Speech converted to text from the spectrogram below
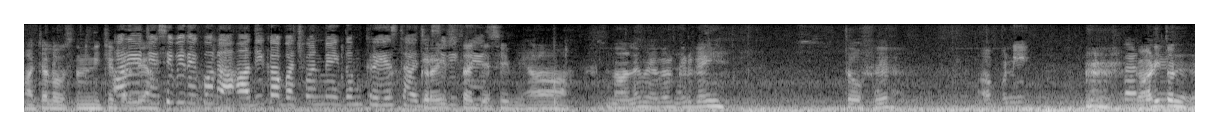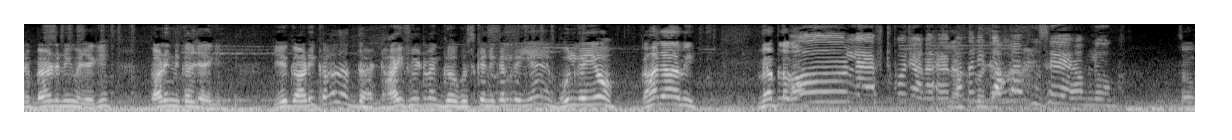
हाँ चलो उसने नीचे और कर ये जेसीबी देखो ना आदि का बचपन में एकदम क्रेज था जेसीबी क्रेज था भी हाँ। नाले में अगर गिर गई तो फिर अपनी गाड़ी तो बैंड नहीं बजेगी गाड़ी निकल जाएगी। ये गाड़ी कहा ढाई फीट में घुस के निकल गई है? भूल गई हो? कहाँ जाए अभी? मैप लगाओ। लेफ़्ट को जाना है। पता नहीं कहाँ घुसे हैं हम लोग। तो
